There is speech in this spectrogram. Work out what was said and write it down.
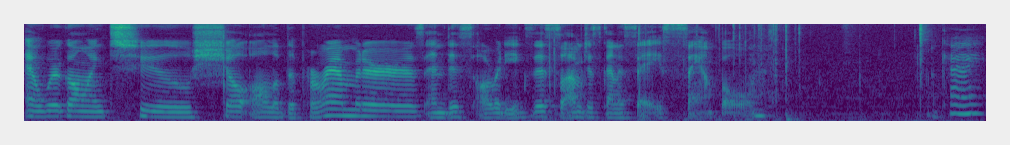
And we're going to show all of the parameters and this already exists. So I'm just gonna say sample. Okay.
